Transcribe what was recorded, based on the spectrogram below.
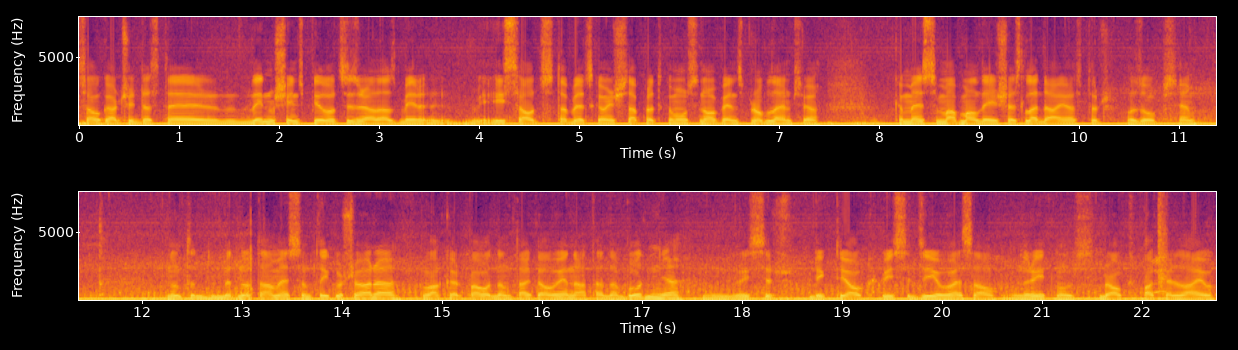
Savukārt šis lidmašīnas pilots izrādās bija izsaucis tāpēc, ka viņš saprata, ka mums ir nopietnas problēmas, jo mēs esam apmaldījušies ledājos tur uz upes. Ja. Nu, tad, bet no tā mēs esam tikuši ārā. Vakar pavadām tā kā vienā tādā būdiņā. Viss ir dikti jauki, visi ir dzīvi veseli. Un rīt mums brauks pakaļ laivu.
